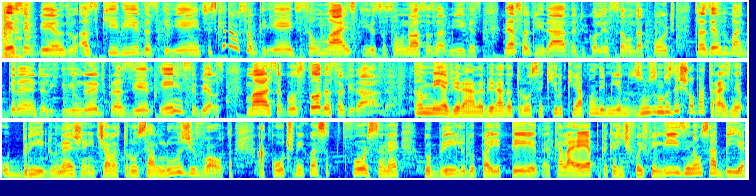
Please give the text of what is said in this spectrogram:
Recebendo as queridas clientes, que não são clientes, são mais que isso, são nossas amigas, nessa virada de coleção da Coach, trazendo uma grande alegria, um grande prazer em recebê-las. Márcia, gostou dessa virada? Amei a virada. A virada trouxe aquilo que a pandemia nos, nos deixou para trás, né? O brilho, né, gente? Ela trouxe a luz de volta. A Coach veio com essa força, né? Do brilho, do paetê, daquela época que a gente foi feliz e não sabia.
